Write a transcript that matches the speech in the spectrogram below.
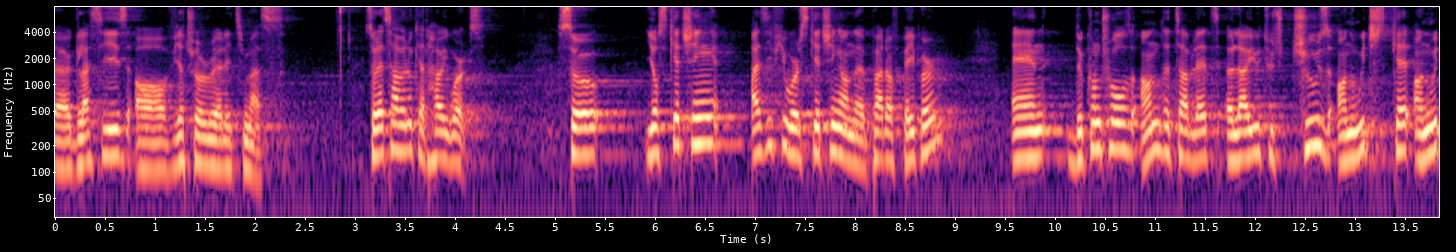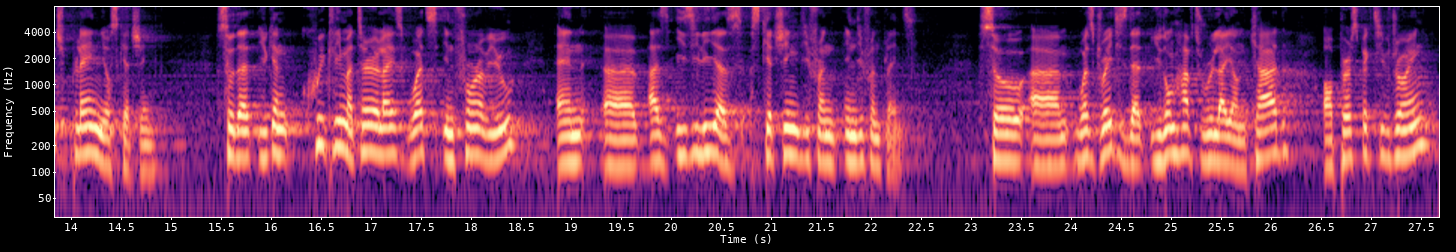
uh, glasses or virtual reality masks. So let's have a look at how it works. So you're sketching as if you were sketching on a pad of paper, and the controls on the tablet allow you to choose on which, on which plane you're sketching, so that you can quickly materialize what's in front of you and uh, as easily as sketching different, in different planes. So um, what's great is that you don't have to rely on CAD or perspective drawing.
